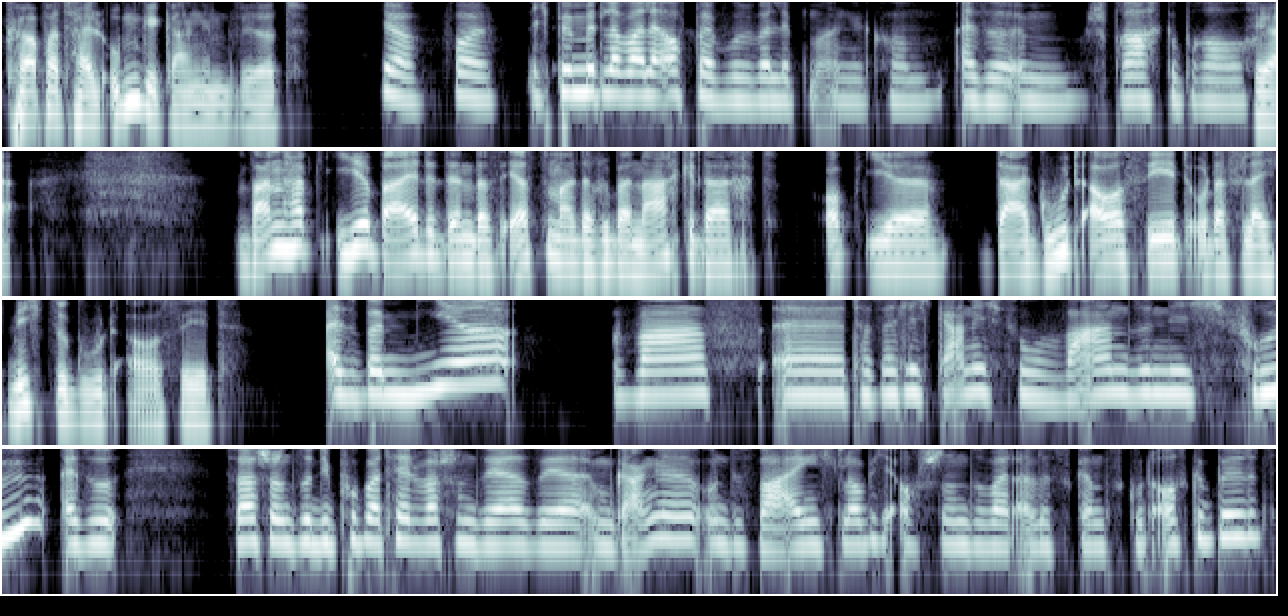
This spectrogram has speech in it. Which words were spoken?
Körperteil umgegangen wird. Ja, voll. Ich bin mittlerweile auch bei Vulvalippen angekommen. Also im Sprachgebrauch. Ja. Wann habt ihr beide denn das erste Mal darüber nachgedacht, ob ihr da gut ausseht oder vielleicht nicht so gut ausseht? Also bei mir war es äh, tatsächlich gar nicht so wahnsinnig früh. Also es war schon so, die Pubertät war schon sehr, sehr im Gange und es war eigentlich, glaube ich, auch schon soweit alles ganz gut ausgebildet.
